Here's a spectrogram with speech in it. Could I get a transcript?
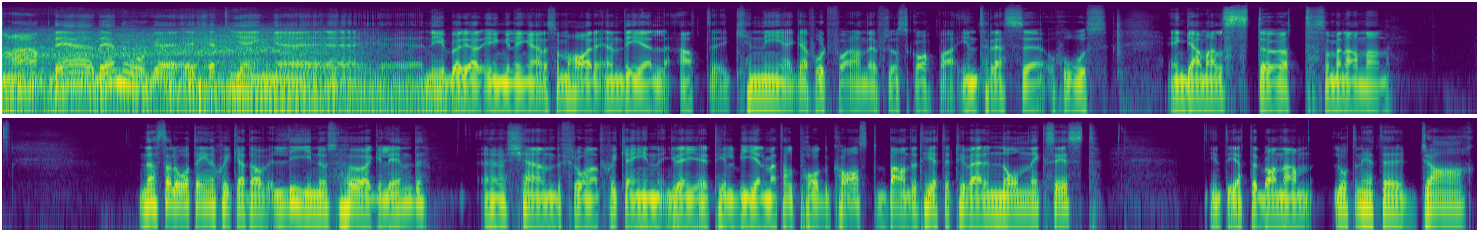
ja det, det är nog eh, ett gäng eh, nybörjarynglingar som har en del att knega fortfarande för att skapa intresse hos en gammal stöt som en annan. Nästa låt är inskickad av Linus Höglind, eh, känd från att skicka in grejer till BL Metal Podcast. Bandet heter tyvärr Non-Exist. Inte jättebra namn. Låten heter Dark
